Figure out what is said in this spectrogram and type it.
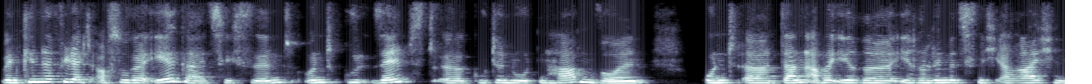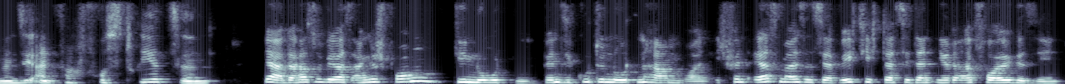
wenn Kinder vielleicht auch sogar ehrgeizig sind und gut, selbst äh, gute Noten haben wollen und äh, dann aber ihre, ihre Limits nicht erreichen, wenn sie einfach frustriert sind? Ja, da hast du wieder was angesprochen, die Noten, wenn Sie gute Noten haben wollen. Ich finde, erstmal ist es ja wichtig, dass Sie dann Ihre Erfolge sehen.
